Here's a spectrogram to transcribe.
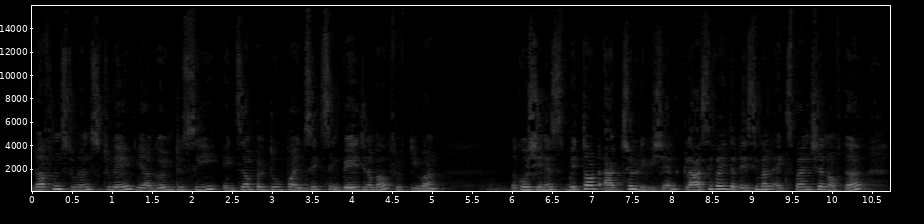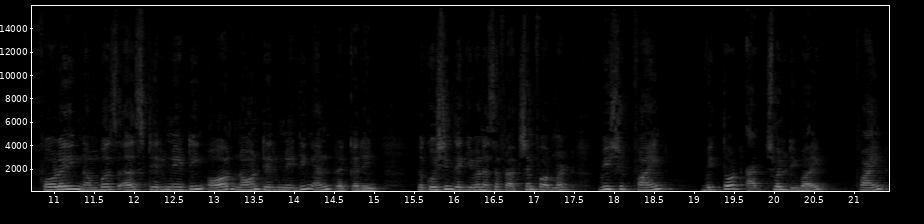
Good afternoon students. Today we are going to see example 2.6 in page number 51. The question is without actual division classify the decimal expansion of the following numbers as terminating or non-terminating and recurring. The question they given as a fraction format we should find without actual divide find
